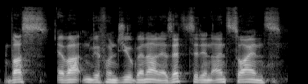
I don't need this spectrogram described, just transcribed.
Was erwarten wir von Gio Bernal? Er setzte den 1 zu 1.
